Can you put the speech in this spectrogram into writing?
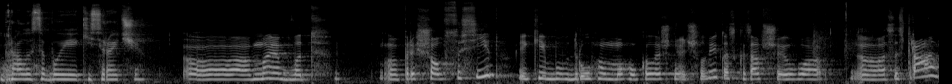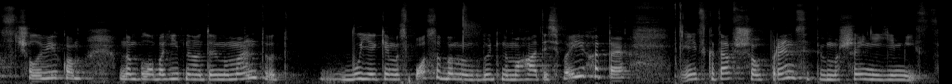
Брали з собою якісь речі? Е, Ми от е, прийшов сусід, який був другом мого колишнього чоловіка, сказав, що його е, сестра з чоловіком вона була вагітна на той момент. От будь-якими способами будуть намагатись виїхати, і сказав, що в принципі в машині є місце.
